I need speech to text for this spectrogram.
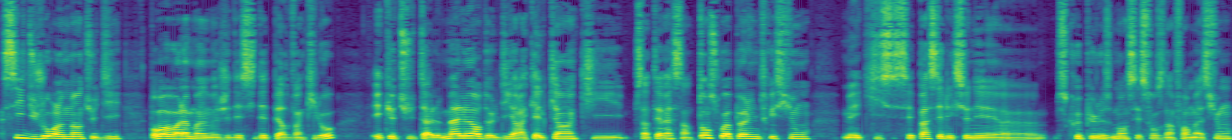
si du jour au lendemain, tu dis, bon bah voilà, moi j'ai décidé de perdre 20 kilos, et que tu as le malheur de le dire à quelqu'un qui s'intéresse un tant soit peu à la nutrition, mais qui sait pas sélectionner euh, scrupuleusement ses sources d'informations,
